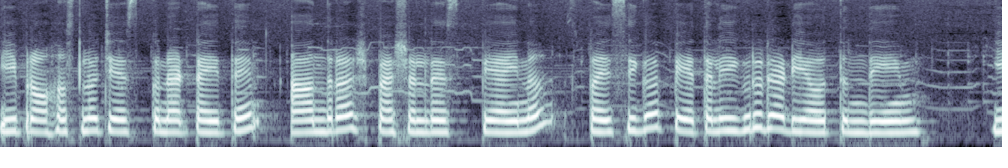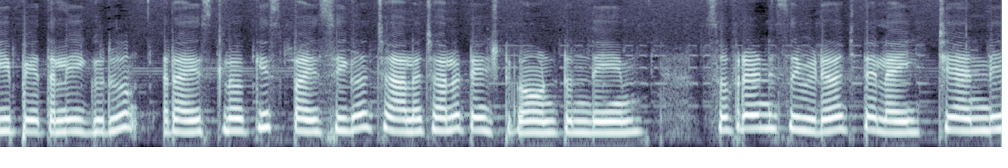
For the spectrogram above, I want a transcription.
ఈ ప్రాసెస్లో చేసుకున్నట్టయితే ఆంధ్ర స్పెషల్ రెసిపీ అయిన స్పైసీగా పీతల ఈగురు రెడీ అవుతుంది. ఈ పీతల ఈగురు రైస్లోకి స్పైసీగా చాలా చాలా టేస్ట్గా ఉంటుంది. సో ఫ్రెండ్స్ ఈ వీడియో నచ్చితే లైక్ చేయండి.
